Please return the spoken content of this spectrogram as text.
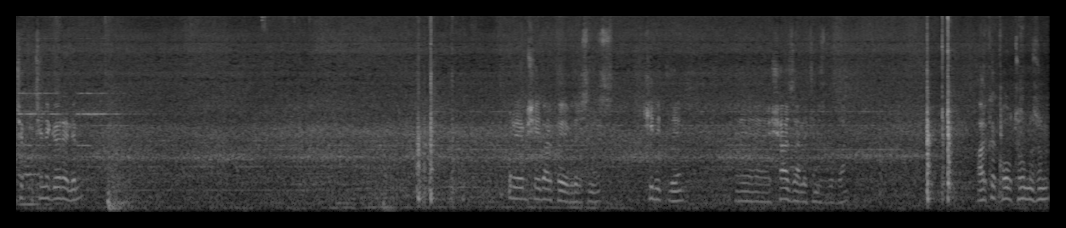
açık içini görelim. Buraya bir şeyler koyabilirsiniz. Kilitli eee, şarj aletimiz burada. Arka koltuğumuzun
